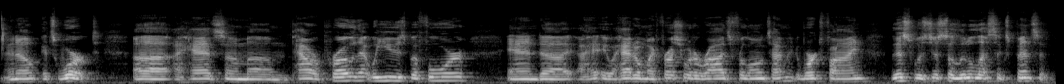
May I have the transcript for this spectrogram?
You know, it's worked. Uh, I had some um, Power Pro that we used before and uh, I had it on my freshwater rods for a long time. It worked fine. This was just a little less expensive.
